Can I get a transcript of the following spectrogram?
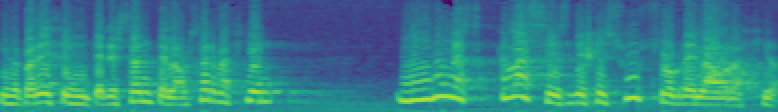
y me parece interesante la observación, ningunas clases de Jesús sobre la oración.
